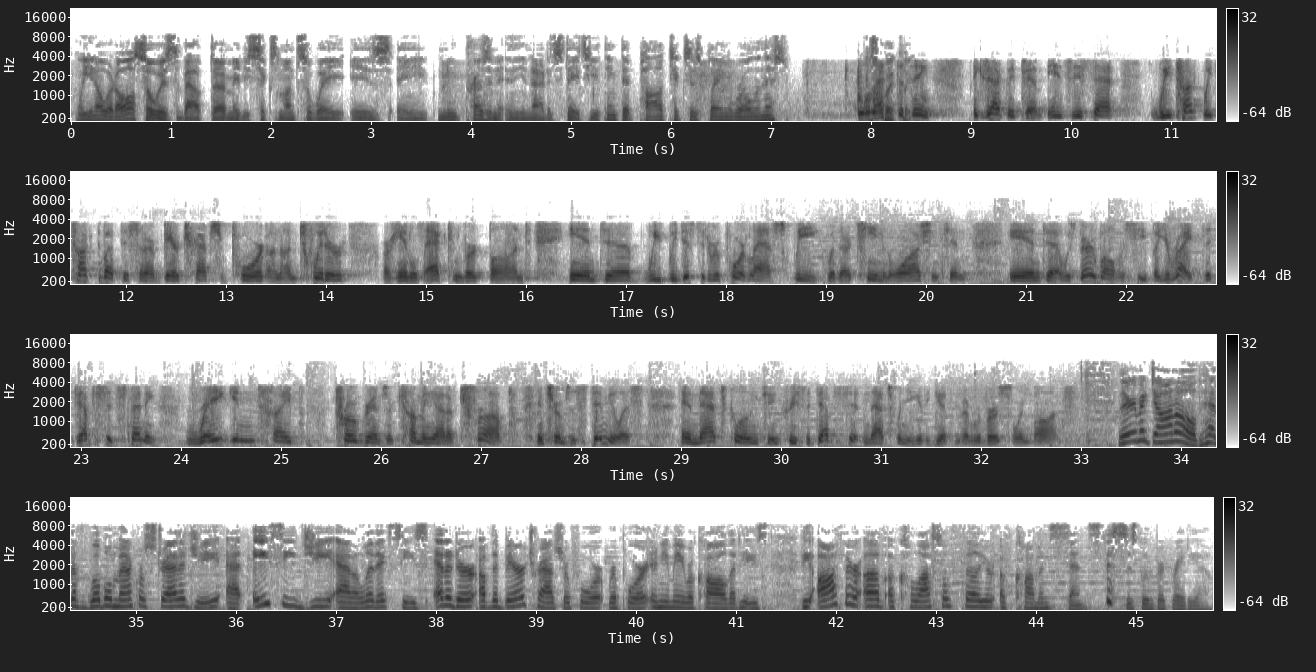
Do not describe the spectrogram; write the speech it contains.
Well, you know what also is about uh, maybe six months away is a new president in the United States. Do you think that politics is playing a role in this? Well, that's quickly. the thing. Exactly, Pimm. Is is that we talked we talked about this in our Bear Traps report on on Twitter. Our handles at Convert Bond, and uh, we we just did a report last week with our team in Washington, and uh, it was very well received. But you're right, the deficit spending, Reagan type programs are coming out of Trump in terms of stimulus, and that's going to increase the deficit, and that's when you're going to get a reversal in bonds. Larry McDonald, head of global macro strategy at ACG Analytics. He's editor of the Bear Traps report, and you may recall that he's the author of A Colossal Failure of Common Sense. This is Bloomberg Radio.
